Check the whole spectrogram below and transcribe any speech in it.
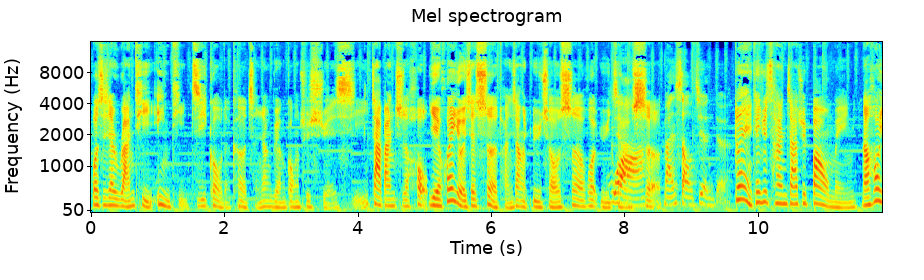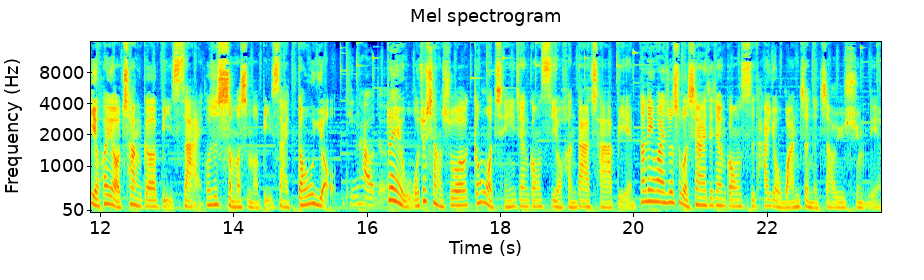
或是一些软体、硬体机构的课程，让员工去学习。下班之后，也会有一些社团，像羽球社或瑜伽社。蛮少见的。对，你可以去参加、去报名，然后也会有唱歌比赛或是什么什么比赛都有。挺好的。对，我就想说，跟我前一间公司有很大差别。那另外就是我现在这间公司，它有完整的教育训练，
